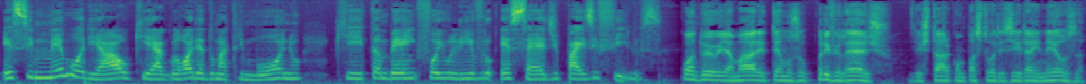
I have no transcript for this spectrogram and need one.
esse memorial que é a glória do matrimônio, que também foi o livro Excede Pais e Filhos. Quando eu e a Mari temos o privilégio de estar com o pastor Isira e Neuza,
